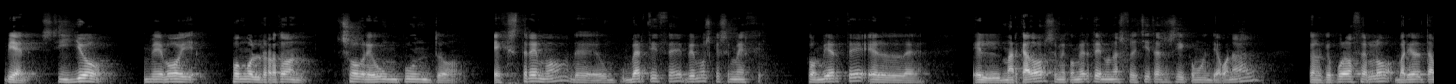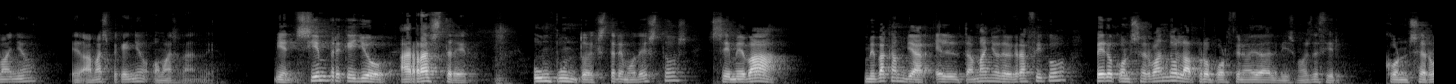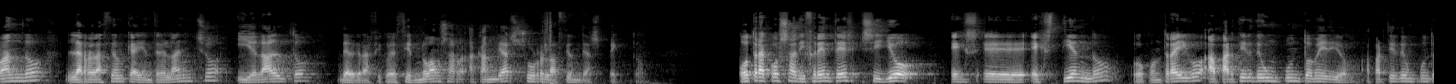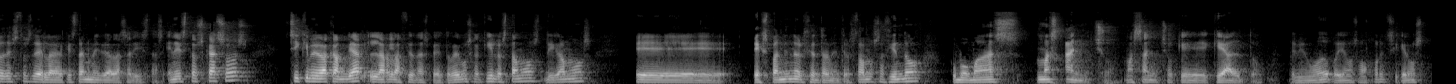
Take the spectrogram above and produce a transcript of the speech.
Bien, si yo me voy, pongo el ratón sobre un punto extremo de un vértice, vemos que se me convierte el, marcador, se me convierte en unas flechitas así como en diagonal, con el que puedo hacerlo, variar el tamaño eh, a más pequeño o más grande. Bien, siempre que yo arrastre un punto extremo de estos, se me va, me va a cambiar el tamaño del gráfico, pero conservando la proporcionalidad del mismo. Es decir, conservando la relación que hay entre el ancho y el alto del gráfico. Es decir, no vamos a, cambiar su relación de aspecto. Otra cosa diferente es si yo eh, extiendo o contraigo a partir de un punto medio, a partir de un punto de estos de la que están de las aristas. En estos casos sí que me va a cambiar la relación de aspecto. Vemos que aquí lo estamos, digamos, eh, expandiendo horizontalmente, lo estamos haciendo como más, más ancho, más ancho que, alto. De mismo modo, podríamos a lo mejor, si queremos,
